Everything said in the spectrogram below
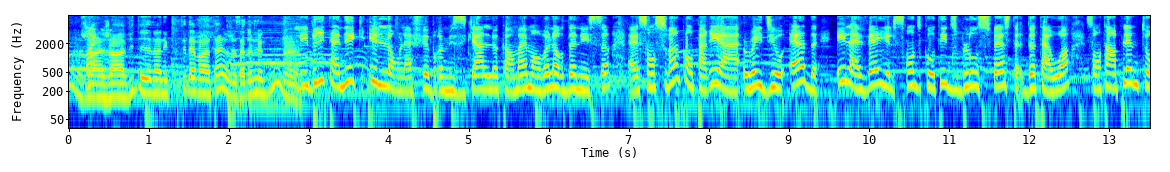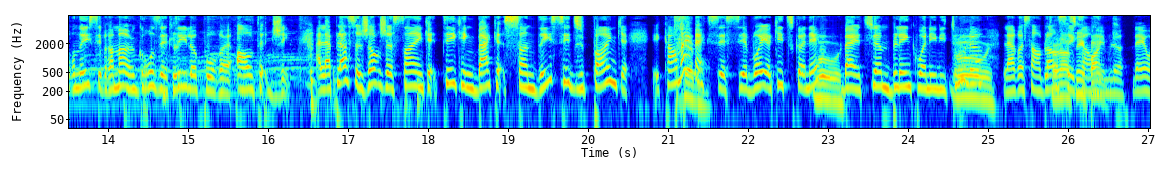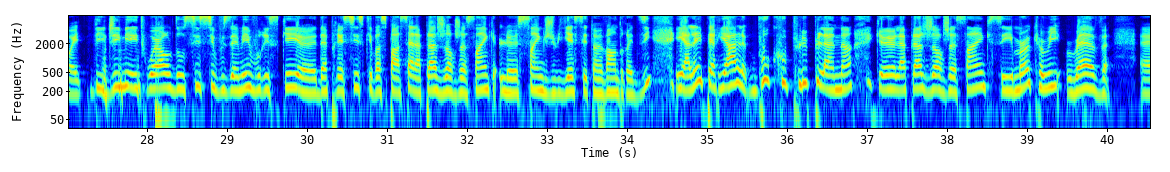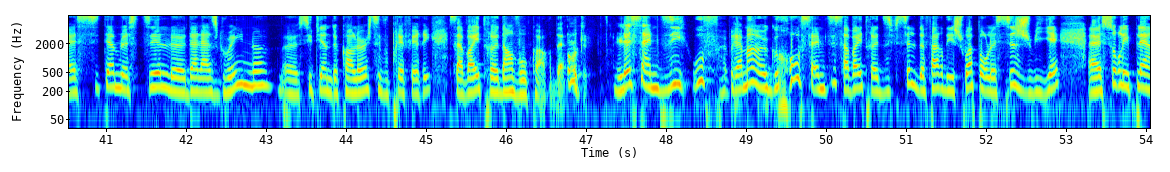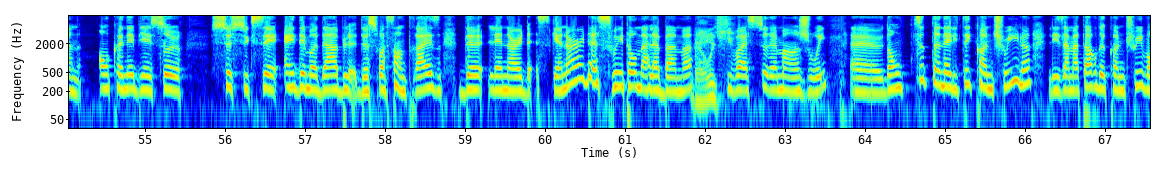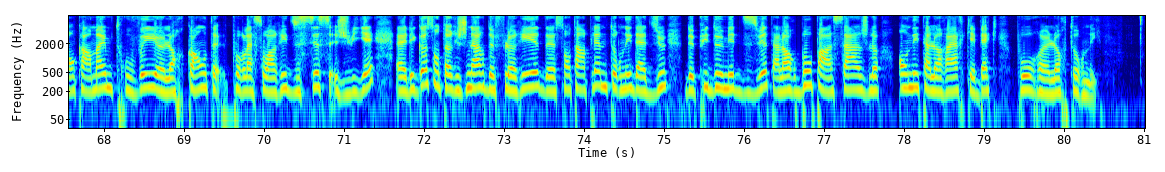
J'ai envie d'en écouter davantage. Ça donne le goût. Les Britanniques, ils l'ont, la fibre musicale, là, quand même. On va leur donner ça. Elles sont souvent comparées à Radiohead. Et la veille, ils seront du côté du Blues Fest d'Ottawa. Ils sont en pleine tournée. C'est vraiment un gros été là, pour euh, Alt J. À la place Georges V, Taking Back Sunday, c'est du punk. Et quand même accessible. Oui, OK, tu connais? Ben, tu aimes Blink 182, là. La ressemblance, c'est quand même là. Ben oui. Puis Jimmy Eat World aussi, si vous aimez, vous risquez euh, d'apprécier ce qui va se passer à la place Georges V le 5 juillet. C'est un vendredi. Et à l'Impérial, beaucoup plus planant que la place Georges V, c'est Mercury Rev. Euh, si t'aimes le style Dallas Green, là, euh, si tu aimes The Color, si vous préférez, ça va être dans vos cordes. OK. Le samedi, ouf, vraiment un gros samedi, ça va être difficile de faire des choix pour le 6 juillet. Euh, sur les plaines, on connaît bien sûr ce succès indémodable de 73 de Leonard Skinner de Sweet Home Alabama ben qui va assurément jouer. Euh, donc petite tonalité country là, les amateurs de country vont quand même trouver euh, leur compte pour la soirée du 6 juillet. Euh, les gars sont originaires de Floride, sont en pleine tournée d'adieu depuis 2018. Alors beau passage là, on est à l'horaire Québec pour leur tournée.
